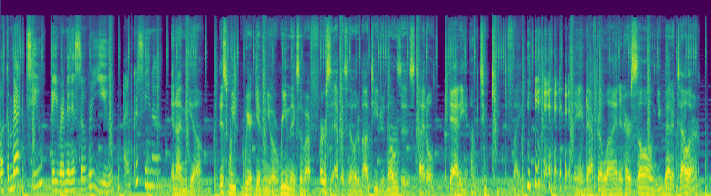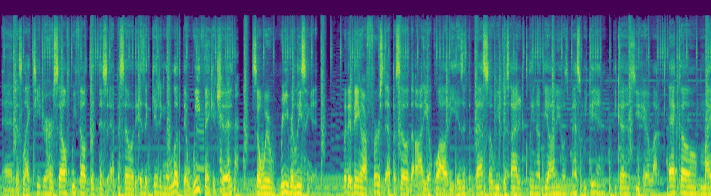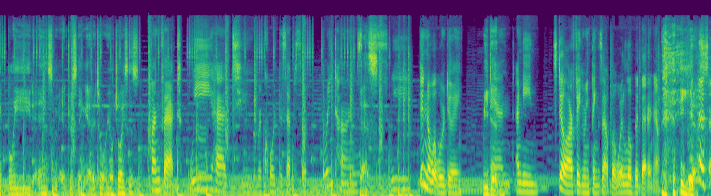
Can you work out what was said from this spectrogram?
Welcome back to They Reminisce Over You. I'm Christina. And I'm Miguel. This week, we're giving you a remix of our first episode about Teedra Moses titled Daddy, I'm Too Cute to Fight. Named after a line in her song, You Better Tell Her. And just like Teedra herself, we felt that this episode isn't getting the look that we think it should, so we're re releasing it. With it being our first episode, the audio quality isn't the best, so we've decided to clean up the audio as best we can because you hear a lot of echo, mic bleed, and some interesting editorial choices. Fun fact we had to record this episode three times. Yes. We didn't know what we were doing. We did. And I mean, still are figuring things out, but we're a little bit better now. yes.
